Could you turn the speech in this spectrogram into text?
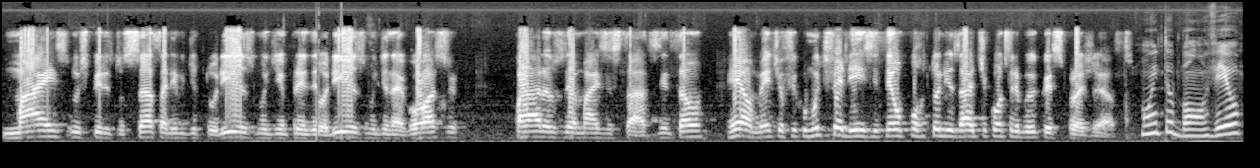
mais o Espírito Santo a nível de turismo, de empreendedorismo, de negócio para os demais estados. Então, realmente eu fico muito feliz de ter a oportunidade de contribuir com esse projeto. Muito bom, viu?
